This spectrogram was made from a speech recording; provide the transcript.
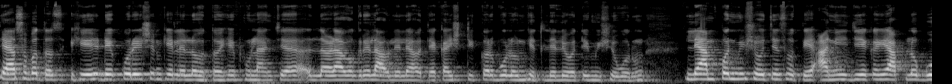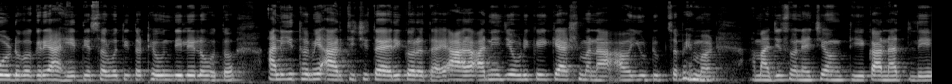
त्यासोबतच हे डेकोरेशन केलेलं होतं. हे फुलांच्या लळा वगैरे लावलेल्या होत्या. काही स्टिकर बोलवून घेतलेले होते मिशोवरून. लॅम्प पण मिशोचेच होते. आणि जे काही आपलं गोल्ड वगैरे आहे ते सर्व तिथं ठेवून दिलेलं होतं. आणि इथं मी आरतीची तयारी करत आहे. आ आणि जेवढी काही कॅश म्हणा यूट्यूबचं पेमेंट माझी सोन्याची अंगठी कानातले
